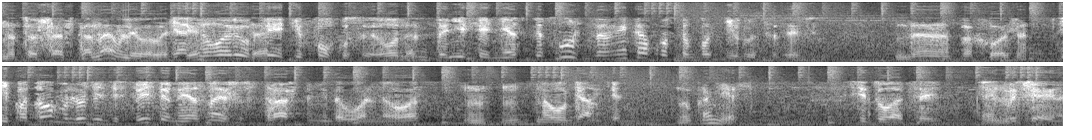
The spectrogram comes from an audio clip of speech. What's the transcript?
Но то, что останавливалось... Я э, говорю, да, все эти фокусы, вот Да. донесения спецслужб наверняка просто блокируются здесь. Да, похоже. И потом люди действительно, я знаю, что страшно недовольны у вас Мгм. на Лубянке Ну, конечно. ситуацией. Чрезвычайно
